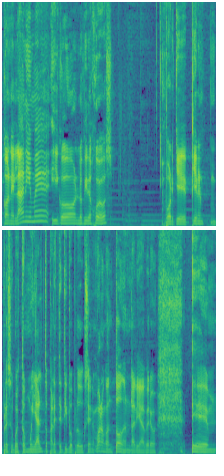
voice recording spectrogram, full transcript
con el anime y con los videojuegos, porque tienen presupuestos muy altos para este tipo de producciones, bueno, con todo en realidad, pero... eh,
